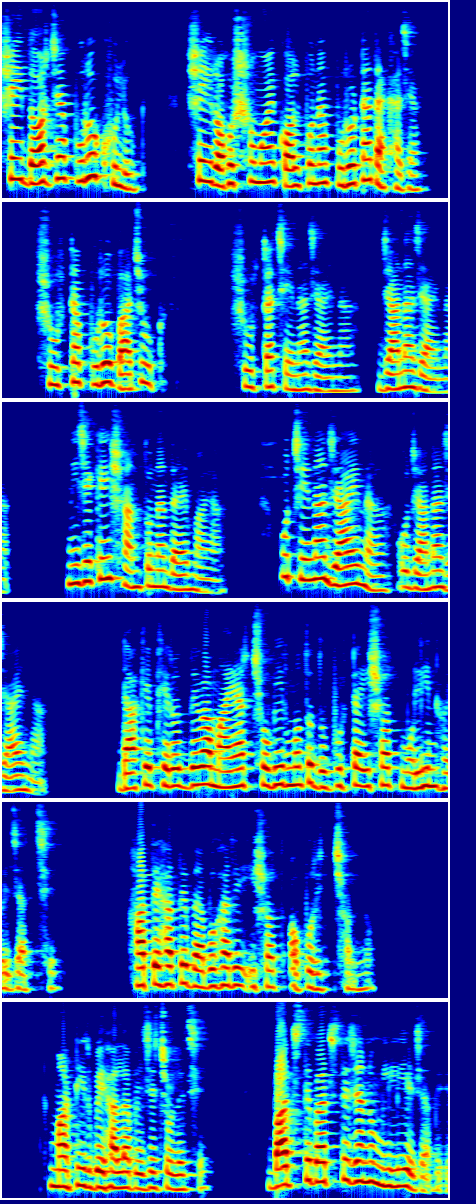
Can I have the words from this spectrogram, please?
সেই দরজা পুরো খুলুক, সেই রহস্যময় কল্পনা পুরোটা দেখা যাক। সুরটা পুরো বাজুক। সুরটা চেনা যায় না, জানা যায় না। নিজেকেই সান্ত্বনা দেয় মায়া। ও চেনা যায় না, ও জানা যায় না। ডাকে ফেরত দেওয়া মায়ার ছবির মতো দুপুরটা ঈষৎ মলিন হয়ে যাচ্ছে। হাতে হাতে ব্যবহারে ঈষৎ অপরিচ্ছন্ন। মাটির বেহালা বেজে চলেছে। বাজতে বাজতে যেন মিলিয়ে যাবে।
